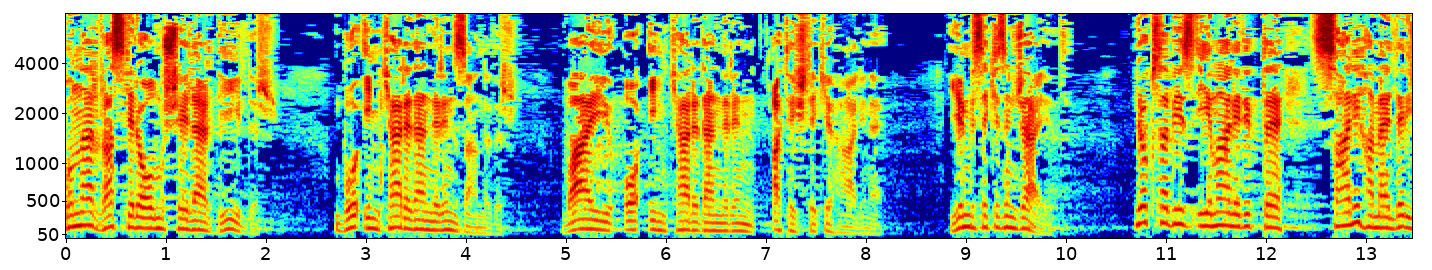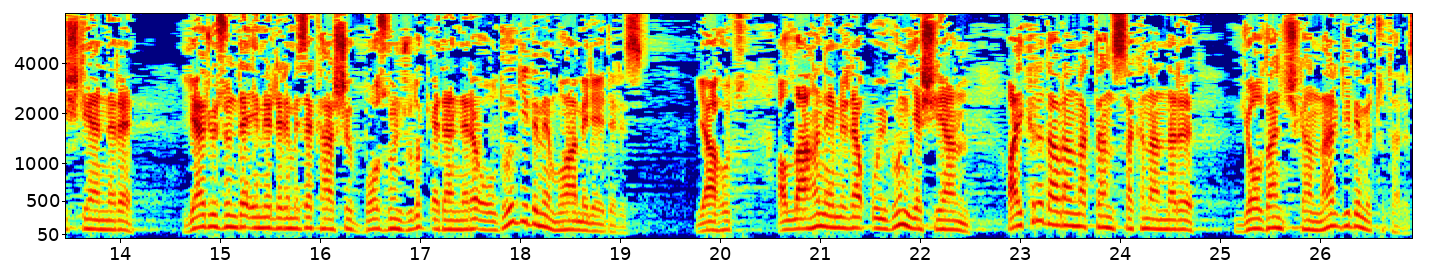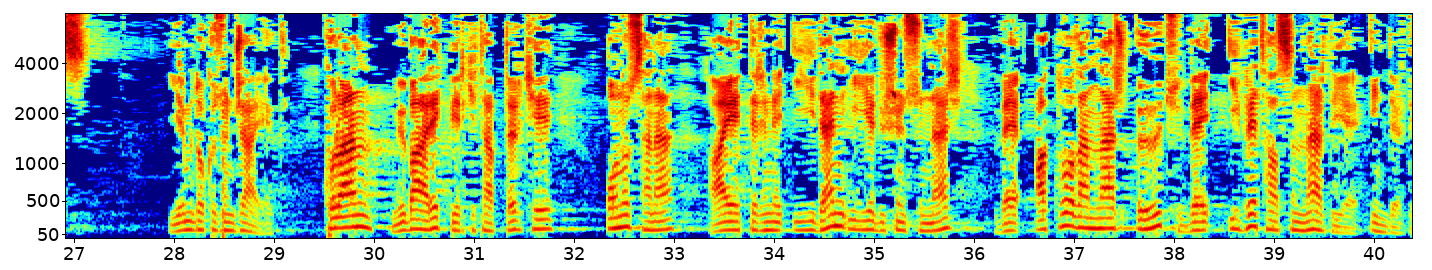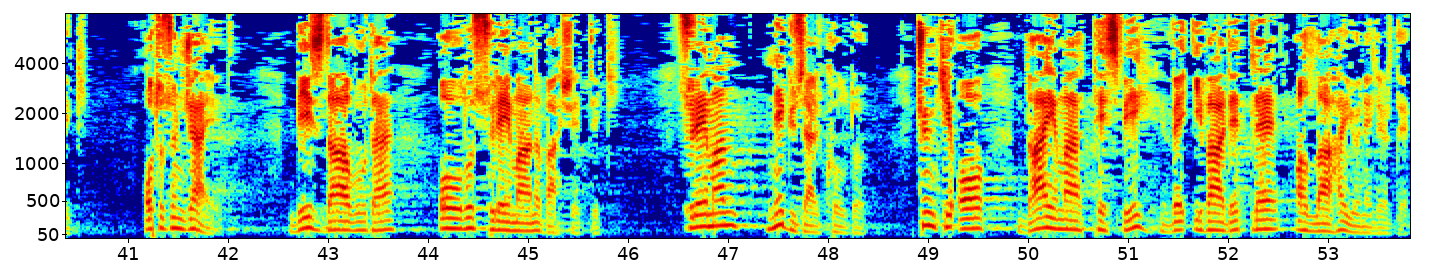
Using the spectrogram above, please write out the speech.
Bunlar rastgele olmuş şeyler değildir. Bu inkar edenlerin zannıdır. Vay o inkar edenlerin ateşteki haline. 28. ayet Yoksa biz iman edip de salih ameller işleyenlere, yeryüzünde emirlerimize karşı bozgunculuk edenlere olduğu gibi mi muamele ederiz? Yahut Allah'ın emrine uygun yaşayan, aykırı davranmaktan sakınanları yoldan çıkanlar gibi mi tutarız? 29. ayet Kur'an mübarek bir kitaptır ki, onu sana ayetlerini iyiden iyiye düşünsünler ve aklı olanlar öğüt ve ibret alsınlar diye indirdik. 30. ayet Biz Davud'a oğlu Süleyman'ı bahşettik. Süleyman ne güzel kuldu. Çünkü o daima tesbih ve ibadetle Allah'a yönelirdi.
